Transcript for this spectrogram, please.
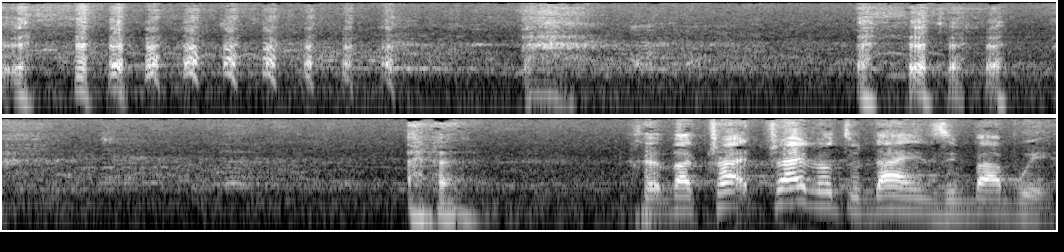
but try, try not to die in Zimbabwe.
